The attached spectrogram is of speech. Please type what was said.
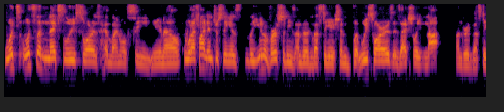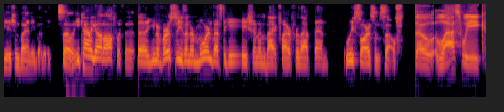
what's what's the next Luis Suarez headline we'll see, you know? What I find interesting is the university's under investigation, but Luis Suarez is actually not under investigation by anybody. So he kind of got off with it. The university is under more investigation and backfire for that than Luis Suarez himself. So last week,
